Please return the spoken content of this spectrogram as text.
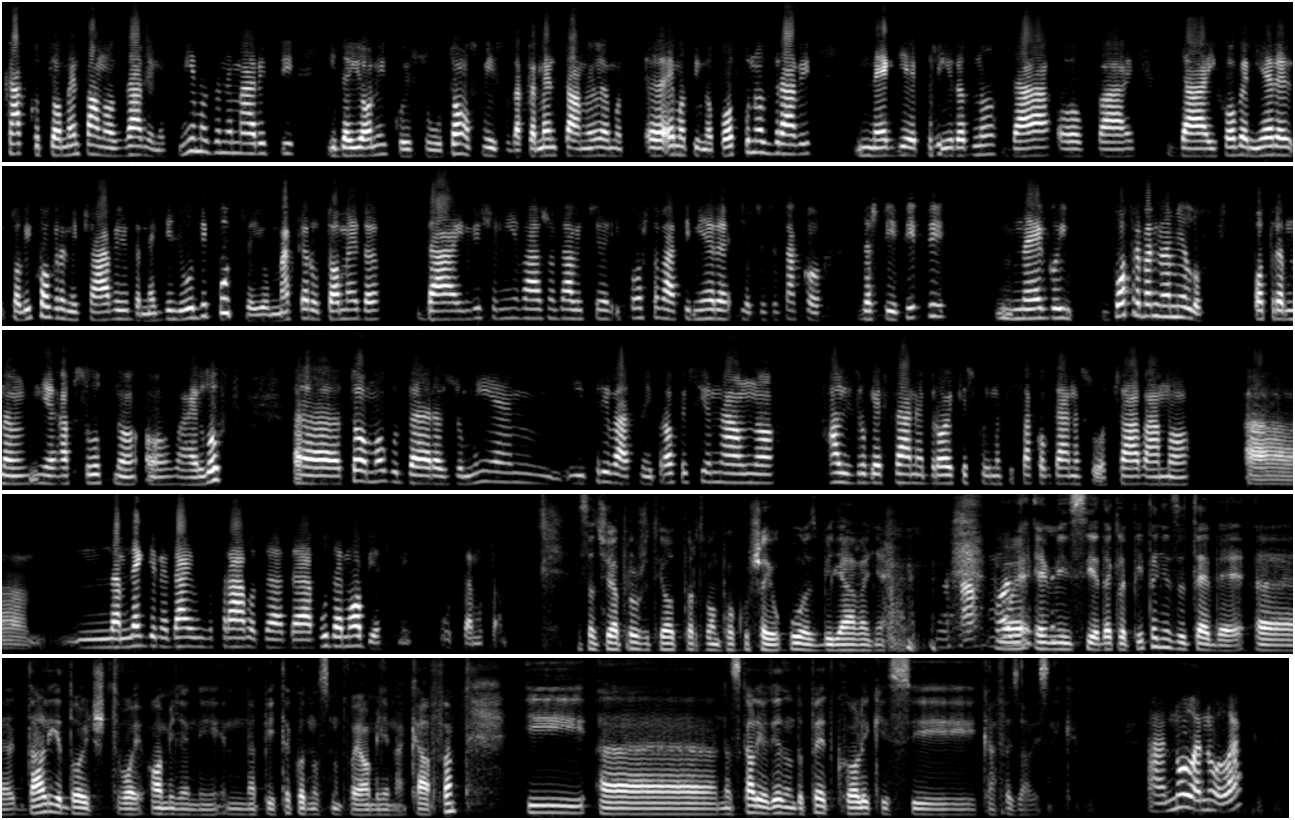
kako to mentalno zdravlje ne smijemo zanemariti i da i oni koji su u tom smislu, dakle mentalno ili emotivno potpuno zdravi, negdje je prirodno da ovaj da ih ove mjere toliko ograničavaju da negdje ljudi pucaju, makar u tome da, da im više nije važno da li će ispoštovati mjere jer će se tako zaštititi, nego im potreban nam je luft. Potrebno je apsolutno ovaj luft. E, to mogu da razumijem i privatno i profesionalno, ali s druge strane brojke s kojima se svakog dana suočavamo a, nam negdje ne daju za pravo da, da budemo objesni u svemu tom. Sad ću ja pružiti otpor tvom pokušaju uozbiljavanja Aha, moje emisije. Dakle, pitanje za tebe, uh, da li je Deutsch tvoj omiljeni napitak, odnosno tvoja omiljena kafa? I uh, na skali od 1 do 5 koliki si kafe zavisnik? A, nula, nula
